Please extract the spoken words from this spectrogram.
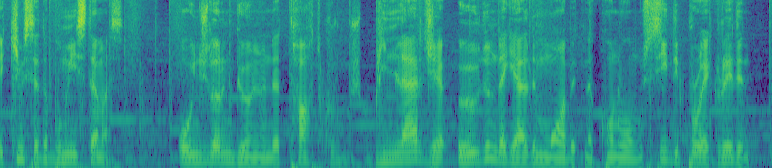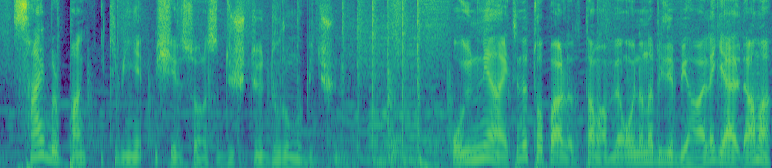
E kimse de bunu istemez. Oyuncuların gönlünde taht kurmuş, binlerce övdüm de geldim muhabbetine konu olmuş CD Projekt Red'in Cyberpunk 2077 sonrası düştüğü durumu bir düşünün. Oyun nihayetinde toparladı tamam ve oynanabilir bir hale geldi ama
